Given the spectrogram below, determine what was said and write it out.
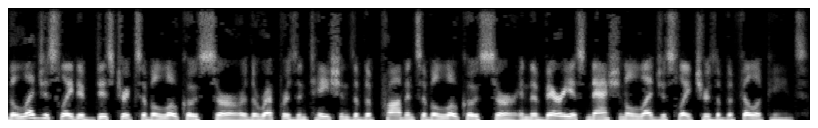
The legislative districts of Ilocos Sur are the representations of the province of Ilocos Sur in the various national legislatures of the Philippines.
